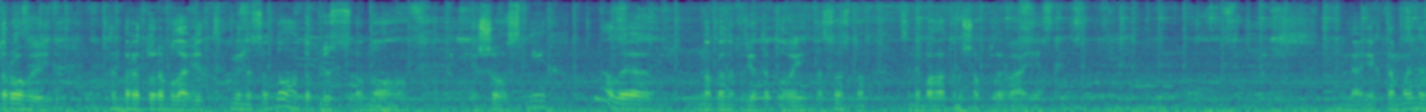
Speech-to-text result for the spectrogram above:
Дорогою температура була від мінус 1 до плюс 1. Йшов сніг, ну, але напевно тут є тепловий насос, то це небагато на що впливає. Як на мене,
